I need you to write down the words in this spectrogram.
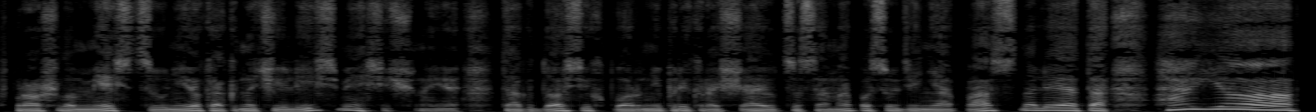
В прошлом месяце у нее как начались месячные, так до сих пор не прекращаются. Сама посуди, не опасно ли это? «А я!»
